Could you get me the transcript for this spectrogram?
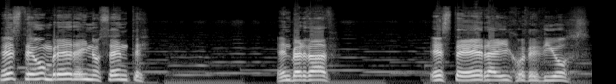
Este hombre era inocente. En verdad, este era hijo de Dios.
